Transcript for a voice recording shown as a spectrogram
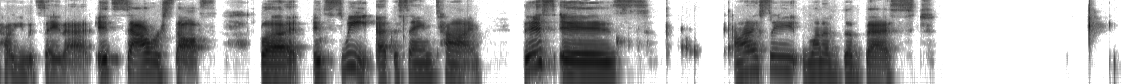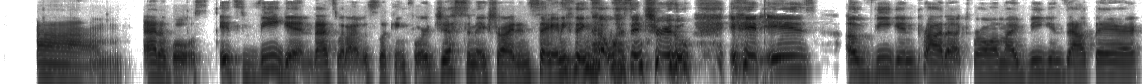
how you would say that. It's sour stuff, but it's sweet at the same time. This is honestly one of the best um, edibles. It's vegan. That's what I was looking for, just to make sure I didn't say anything that wasn't true. It is a vegan product for all my vegans out there.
